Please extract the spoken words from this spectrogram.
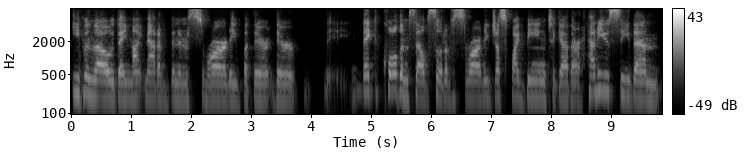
even though they might not have been in a sorority but they're they're they could call themselves sort of a sorority just by being together how do you see them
